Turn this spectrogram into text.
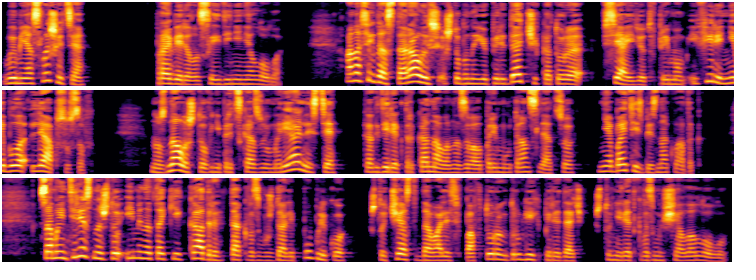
Вы меня слышите? Проверила соединение Лола. Она всегда старалась, чтобы на ее передаче, которая вся идет в прямом эфире, не было ляпсусов. Но знала, что в непредсказуемой реальности, как директор канала называл прямую трансляцию, не обойтись без накладок. Самое интересное, что именно такие кадры так возбуждали публику, что часто давались в повторах других передач, что нередко возмущало Лолу.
